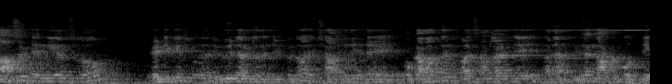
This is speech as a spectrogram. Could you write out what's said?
లాస్ట్ టెన్ ఇయర్స్లో ఎడ్యుకేషన్ రివ్యూ జరగలేదని చెప్పారు. అది చాలా ఇది. అంటే ఒక అబద్ధాన్ని పరిసరాలు ఆడితే అది నిజం కాకపోతే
